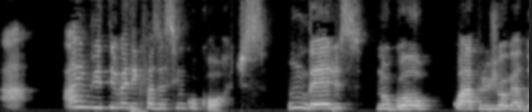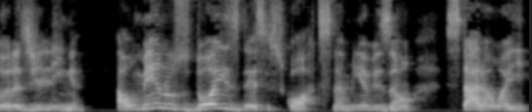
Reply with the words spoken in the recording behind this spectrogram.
a, a MVT vai ter que fazer cinco cortes. Um deles no gol, quatro jogadoras de linha. Ao menos dois desses cortes, na minha visão, estarão aí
